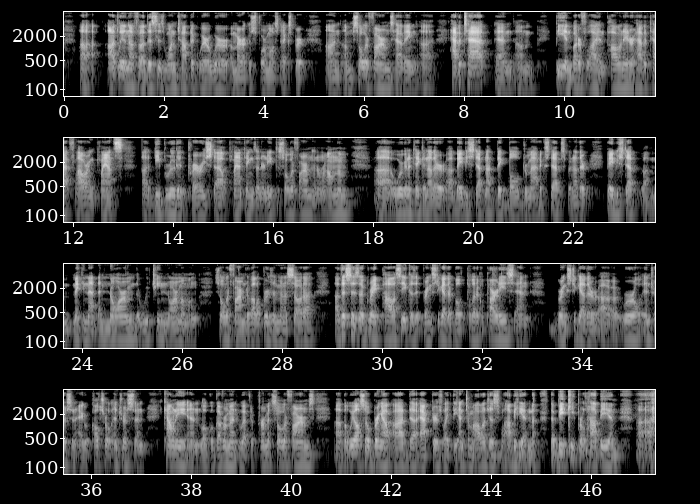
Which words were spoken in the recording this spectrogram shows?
Oddly enough, this is one topic where we're America's foremost expert on um, solar farms having uh, habitat and um, bee and butterfly and pollinator habitat, flowering plants, uh, deep rooted prairie style plantings underneath the solar farms and around them. Uh, we're going to take another uh, baby step, not big, bold, dramatic steps, but another baby step, um, making that the norm, the routine norm among solar farm developers in Minnesota. Uh, this is a great policy because it brings together both political parties and brings together uh, rural interests and agricultural interests and county and local government who have to permit solar farms. Uh, but we also bring out odd uh, actors like the entomologist lobby and the, the beekeeper lobby. And uh,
